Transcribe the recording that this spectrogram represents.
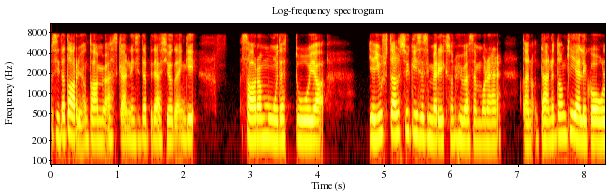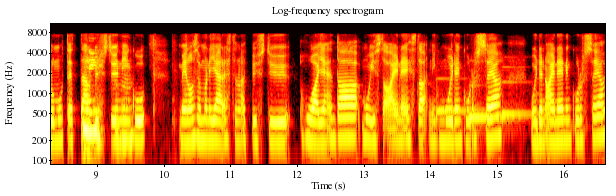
sitä tarjontaa myöskään, niin sitä pitäisi jotenkin saada muutettua ja, ja just täällä Sykis esimerkiksi on hyvä semmoinen, tai no, tämä nyt on kielikoulu, mutta että täällä niin. pystyy, mm. niin kuin, meillä on semmoinen järjestelmä, että pystyy huojentaa muista aineista niin kuin muiden kursseja, muiden aineiden kursseja,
